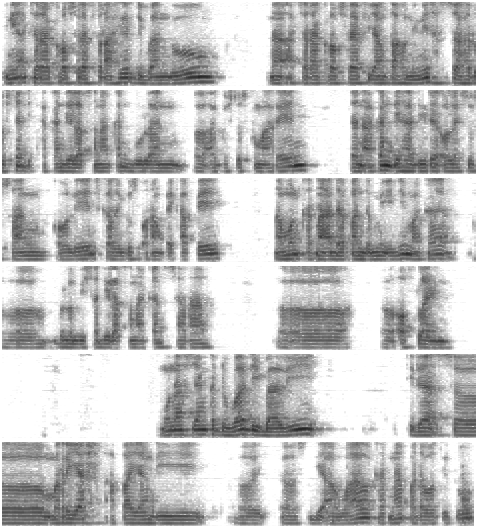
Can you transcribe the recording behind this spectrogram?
Ini acara Crossref terakhir di Bandung. Nah, acara Crossref yang tahun ini seharusnya akan dilaksanakan bulan uh, Agustus kemarin dan akan dihadiri oleh Susan Collins sekaligus orang PKP. Namun karena ada pandemi ini maka uh, belum bisa dilaksanakan secara uh, offline. Munas yang kedua di Bali tidak semeriah apa yang di uh, di awal karena pada waktu itu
